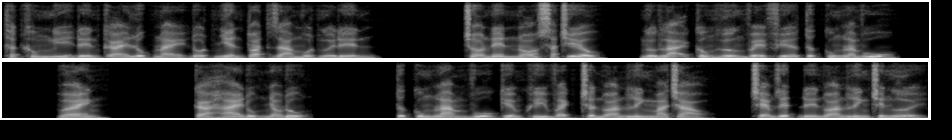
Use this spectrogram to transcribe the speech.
thật không nghĩ đến cái lúc này đột nhiên toát ra một người đến. Cho nên nó sát chiêu, ngược lại công hướng về phía tức cung Lam Vũ. Và anh, cả hai đụng nhau đụng. Tức cung Lam Vũ kiếm khí vạch trần đoán linh ma chảo, chém giết đến đoán linh trên người.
